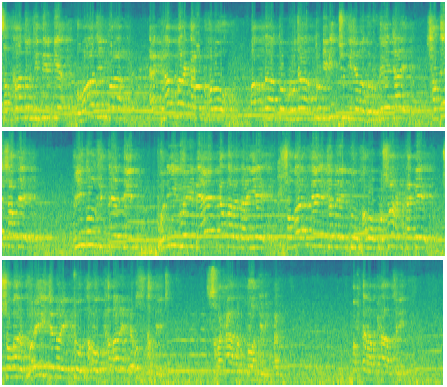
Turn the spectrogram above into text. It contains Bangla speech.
সদকাতুল ফিতরকে ওয়াজিব করার এক নাম্বার কারণ হলো বান্দা তোর রোজার ত্রুটি বিচ্ছুতি যেন দূর হয়ে যায়, সাথে সাথে ঈদুল ফিতরের দিন ধনী গরিব এক কাতারে দাঁড়িয়ে সবার গায়ে যেন একটু ভালো পোশাক থাকে, সবার ঘরেই যেন একটু ভালো খাবারের ব্যবস্থা হয়ে যায়। সুবহানাল্লাহি বিহামদিহি মুহতারাম হাজিরিন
